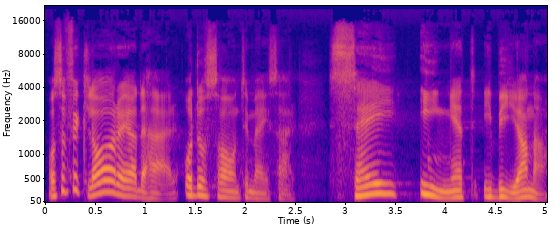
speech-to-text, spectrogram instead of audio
Och så förklarade jag det här och då sa hon till mig så här, säg inget i byarna.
